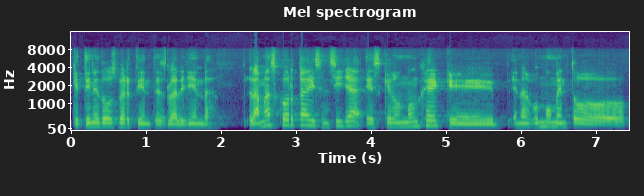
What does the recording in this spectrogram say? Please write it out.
que tiene dos vertientes la leyenda. La más corta y sencilla es que era un monje que en algún momento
